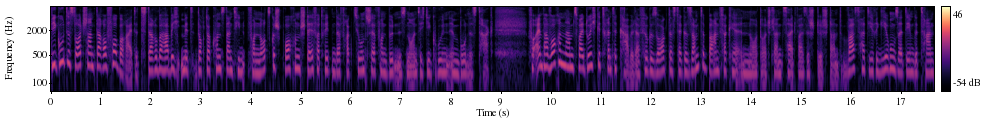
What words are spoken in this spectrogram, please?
Wie gut ist Deutschland darauf vorbereitet? Darüber habe ich mit Dr. Konstantin von Norz gesprochen, stellvertretender Fraktionschef von Bündnis 90 Die Grünen im Bundestag. Vor ein paar Wochen haben zwei durchgetrennte Kabel dafür gesorgt, dass der gesamte Bahnverkehr in Norddeutschland zeitweise stillstand. Was hat die Regierung seitdem getan,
